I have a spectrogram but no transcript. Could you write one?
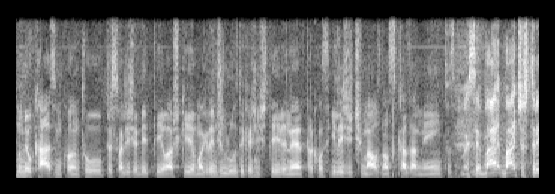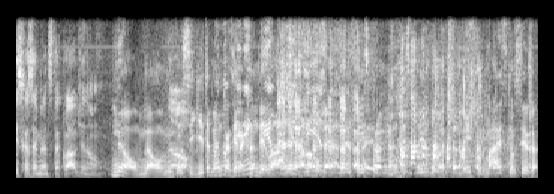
No meu caso, enquanto pessoa LGBT, eu acho que é uma grande luta que a gente teve, né? Para conseguir legitimar os nossos casamentos. Mas você ba- bate os três casamentos da Cláudia, não? Não, não, não, Não? consegui. Também não não casei na Candelária. De A Carla vida, Roberta né, fez pra mim um resplendor também, por mais que eu seja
